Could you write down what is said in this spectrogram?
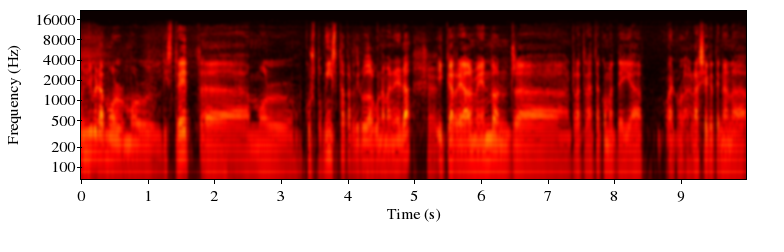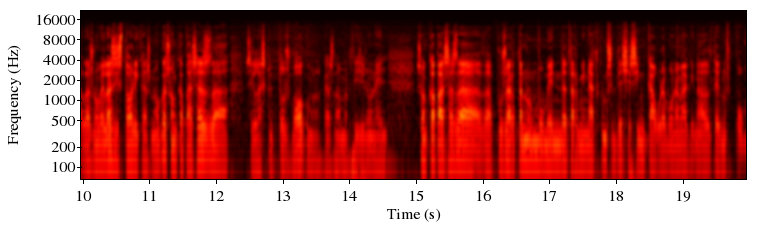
Un llibre molt, molt distret, eh, molt costumista, per dir-ho d'alguna manera, Sí. i que realment doncs, eh, retrata, com et deia, bueno, la gràcia que tenen les novel·les històriques, no? que són capaces de, si l'escriptor és bo, com en el cas del Martí Gironell, són capaces de, de posar-te en un moment determinat com si et deixessin caure amb una màquina del temps, pum,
